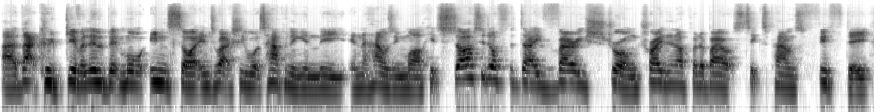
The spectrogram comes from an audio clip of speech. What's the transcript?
Uh, that could give a little bit more insight into actually what's happening in the in the housing market. Started off the day very strong, trading up at about six pounds fifty,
